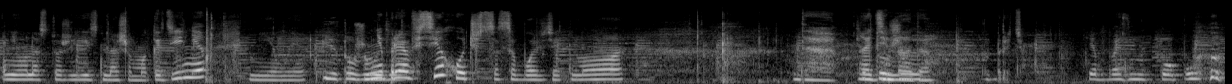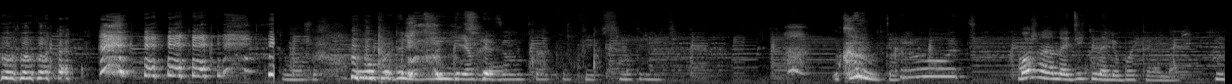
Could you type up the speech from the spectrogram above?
Они у нас тоже есть в нашем магазине. Милые. Я тоже Мне возьму. прям все хочется с собой взять, но... Да, Я один тоже. надо выбрать. Я возьму попу. Ты можешь. О, подожди. Я возьму попу. Смотрите. Круто. Круто. Можно надеть на любой карандаш. Ну,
